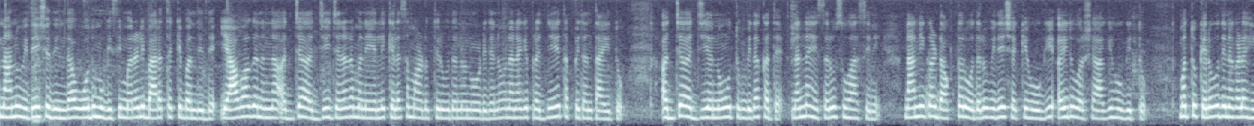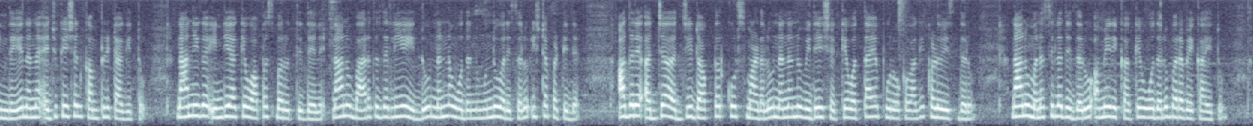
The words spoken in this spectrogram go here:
ನಾನು ವಿದೇಶದಿಂದ ಓದು ಮುಗಿಸಿ ಮರಳಿ ಭಾರತಕ್ಕೆ ಬಂದಿದ್ದೆ. ಯಾವಾಗ ನನ್ನ ಅಜ್ಜ, ಅಜ್ಜಿ ಜನರ ಮನೆಯಲ್ಲಿ ಕೆಲಸ ಮಾಡುತ್ತಿರುವುದನ್ನು ನೋಡಿದೆನೋ ನನಗೆ ಪ್ರಜ್ಞೆಯೇ ತಪ್ಪಿದಂತಾಯಿತು. ಅಜ್ಜ, ಅಜ್ಜಿಯ ನೋವು ತುಂಬಿದ ಕತೆ. ನನ್ನ ಹೆಸರು ಸುಹಾಸಿನಿ. ನಾನೀಗ ಡಾಕ್ಟರ್ ಓದಲು ವಿದೇಶಕ್ಕೆ ಹೋಗಿ ಐದು ವರ್ಷ ಆಗಿ ಹೋಗಿತ್ತು ಮತ್ತು ಕೆಲವು ದಿನಗಳ ಹಿಂದೆಯೇ ನನ್ನ ಎಜುಕೇಷನ್ ಕಂಪ್ಲೀಟ್ ಆಗಿತ್ತು. ನಾನೀಗ ಇಂಡಿಯಾಕ್ಕೆ ವಾಪಸ್ ಬರುತ್ತಿದ್ದೇನೆ. ನಾನು ಭಾರತದಲ್ಲಿಯೇ ಇದ್ದು ನನ್ನ ಓದನ್ನು ಮುಂದುವರಿಸಲು ಇಷ್ಟಪಟ್ಟಿದ್ದೆ. ಆದರೆ ಅಜ್ಜ ಅಜ್ಜಿ ಡಾಕ್ಟರ್ ಕೋರ್ಸ್ ಮಾಡಲು ನನ್ನನ್ನು ವಿದೇಶಕ್ಕೆ ಒತ್ತಾಯಪೂರ್ವಕವಾಗಿ ಕಳುಹಿಸಿದರು. ನಾನು ಮನಸ್ಸಿಲ್ಲದಿದ್ದರೂ ಅಮೆರಿಕಕ್ಕೆ ಓದಲು ಬರಬೇಕಾಯಿತು.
